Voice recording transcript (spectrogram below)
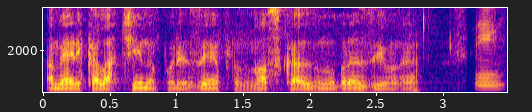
América Latina, por exemplo, no nosso caso no Brasil, né? Sim.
